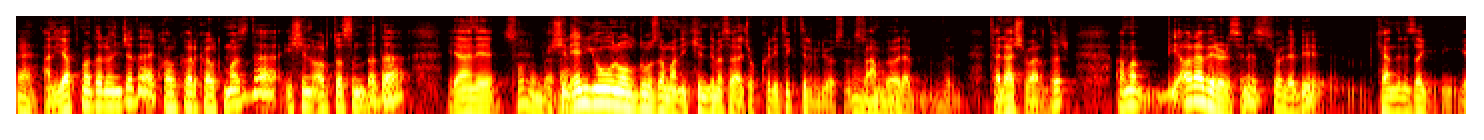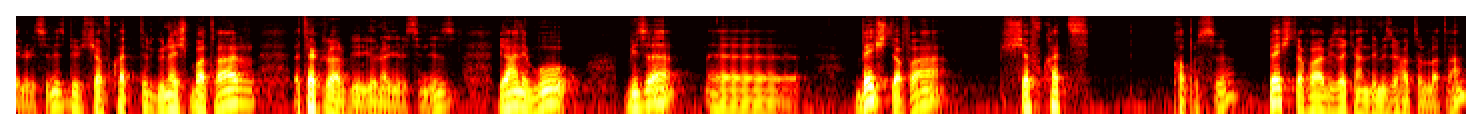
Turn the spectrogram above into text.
Evet. hani yatmadan önce de kalkar kalkmaz da işin ortasında da yani Sonunda işin da. en yoğun olduğu zaman ikindi mesela çok kritiktir biliyorsunuz. Hmm. Tam böyle telaş vardır. Ama bir ara verirsiniz. Şöyle bir kendinize gelirsiniz. Bir şefkattir. Güneş batar ve tekrar bir yönelirsiniz. Yani bu bize e, beş defa şefkat kapısı, beş defa bize kendimizi hatırlatan,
